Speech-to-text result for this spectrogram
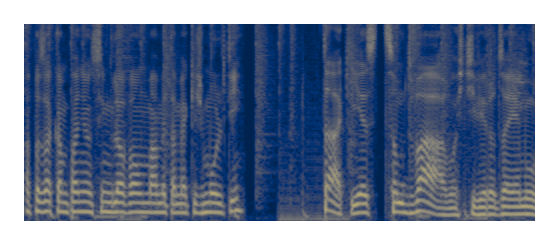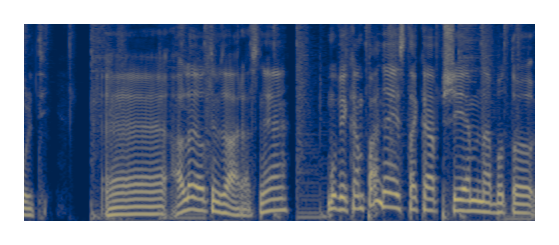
A poza kampanią singlową mamy tam jakieś multi. Tak, jest, są dwa właściwie rodzaje multi. E, ale o tym zaraz, nie? Mówię, kampania jest taka przyjemna, bo to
